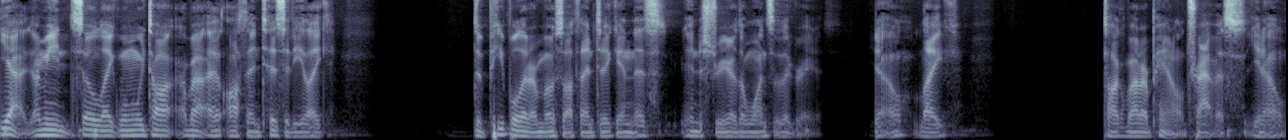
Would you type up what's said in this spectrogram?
yeah i mean so like when we talk about authenticity like the people that are most authentic in this industry are the ones that are the greatest you know like talk about our panel travis you know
